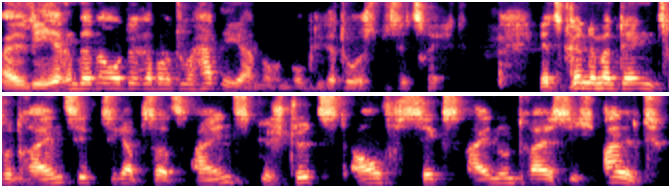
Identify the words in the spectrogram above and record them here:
weil während der Autoreparatur hatte ja noch ein obligatorisches Besitzrecht. Jetzt könnte man denken, 273 Absatz 1 gestützt auf 631 alt.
